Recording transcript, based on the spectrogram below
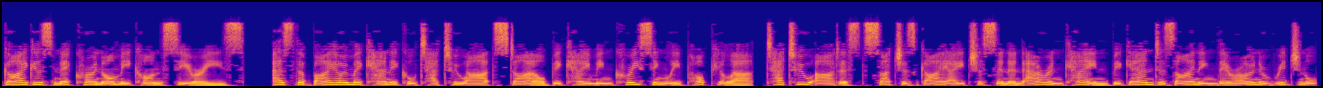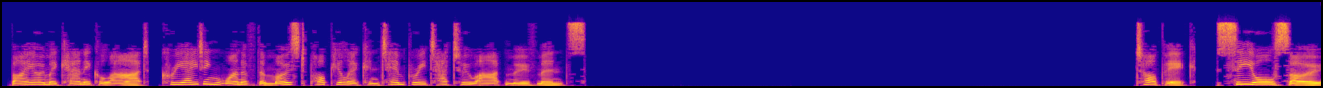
Giger's Necronomicon series. As the biomechanical tattoo art style became increasingly popular, tattoo artists such as Guy Aitchison and Aaron Cain began designing their own original, biomechanical art, creating one of the most popular contemporary tattoo art movements. See also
